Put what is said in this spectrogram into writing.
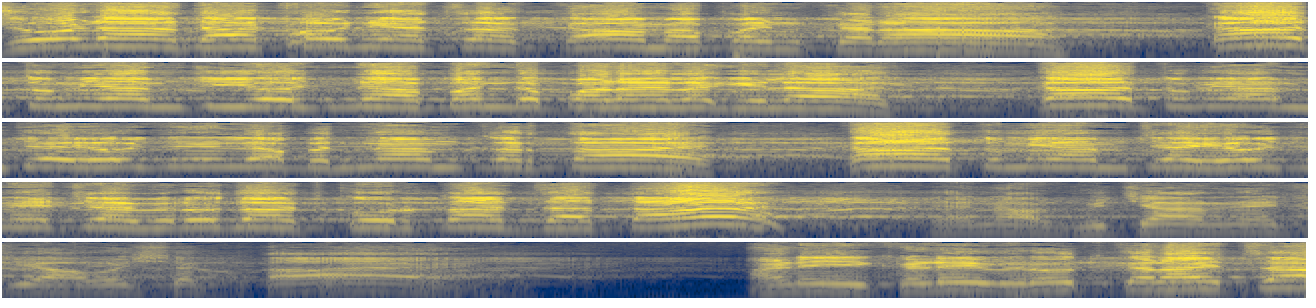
जोडा दाखवण्याचं काम आपण करा. का तुम्ही आमची योजना बंद पडायला गेलात? का तुम्ही आमच्या योजनेला बदनाम करताय? का तुम्ही आमच्या योजनेच्या विरोधात कोर्टात जाताय? त्यांना विचारण्याची आवश्यकता आहे. आणि इकडे विरोध करायचा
